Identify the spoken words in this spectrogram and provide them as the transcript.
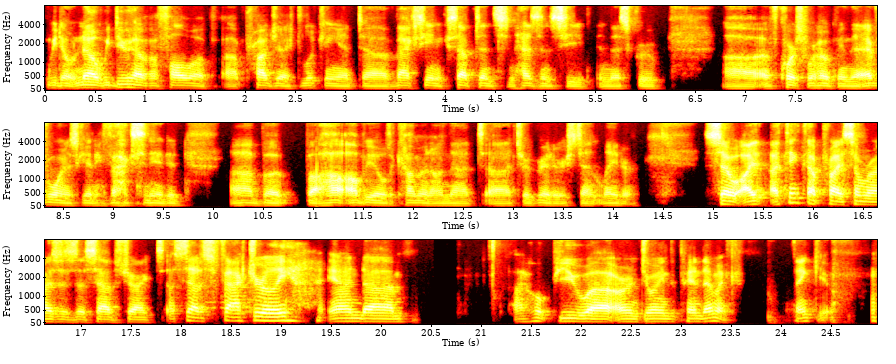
we don't know. We do have a follow up uh, project looking at uh, vaccine acceptance and hesitancy in this group. Uh, of course, we're hoping that everyone is getting vaccinated, uh, but but I'll, I'll, be able to comment on that uh, to a greater extent later. So I, I think that probably summarizes this abstract uh, satisfactorily. And um, I hope you uh, are enjoying the pandemic. Thank you.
